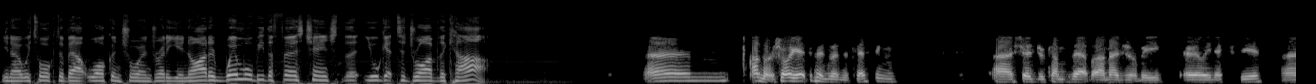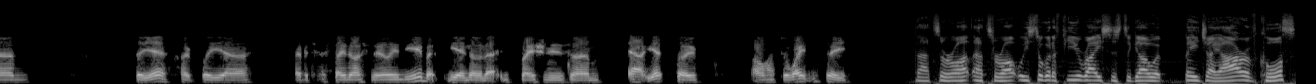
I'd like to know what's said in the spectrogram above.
you know we talked about Walkinshaw and Andretti United. When will be the first chance that you'll get to drive the car? Um, I'm not sure yet. Depends when the testing uh, schedule comes out, but I imagine it'll be early next year. Um, so yeah, hopefully uh, have a test day nice and early in the year. But yeah, none of that information is um, out yet, so I'll have to wait and see. That's all right. That's all right. We still got a few races to go at BJR, of course.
